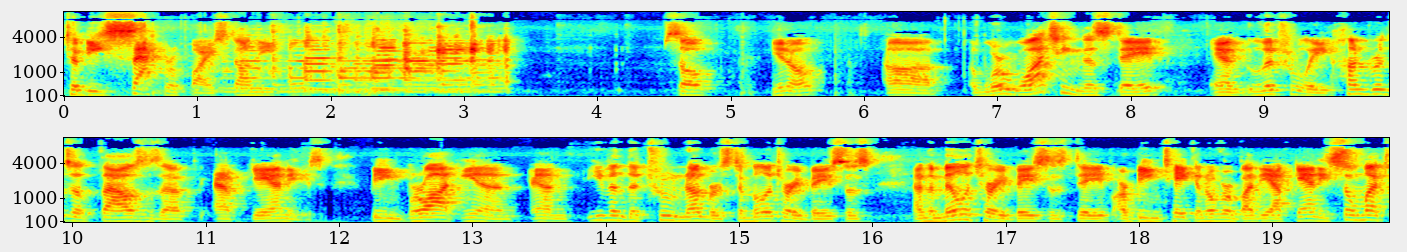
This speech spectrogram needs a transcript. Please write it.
to be sacrificed on the altar. So you know, uh, we're watching this, Dave, and literally hundreds of thousands of Afghanis being brought in, and even the true numbers to military bases. And the military bases, Dave, are being taken over by the Afghanis so much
